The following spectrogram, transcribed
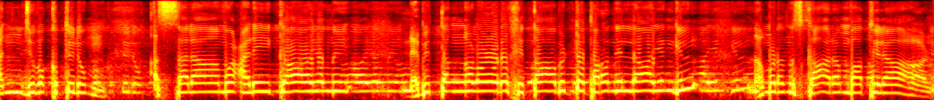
അഞ്ചു വക്കത്തിലും അസ്സലാമു അലൈക എന്ന്. നബി തങ്ങളോട് ഖിതാബിട്ട് പറഞ്ഞില്ല എങ്കിൽ നമ്മുടെ നിസ്കാരം ബാത്തിലാണ്.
